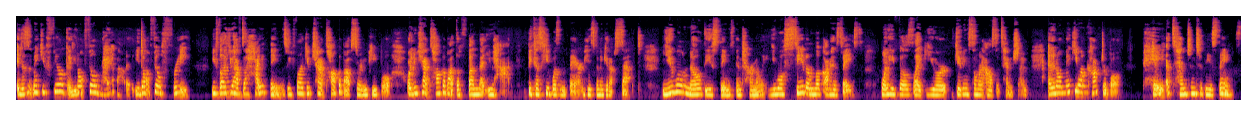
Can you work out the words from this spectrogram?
It doesn't make you feel good. You don't feel right about it. You don't feel free. You feel like you have to hide things. You feel like you can't talk about certain people or you can't talk about the fun that you had because he wasn't there and he's going to get upset. You will know these things internally. You will see the look on his face when he feels like you're giving someone else attention and it'll make you uncomfortable. Pay attention to these things,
